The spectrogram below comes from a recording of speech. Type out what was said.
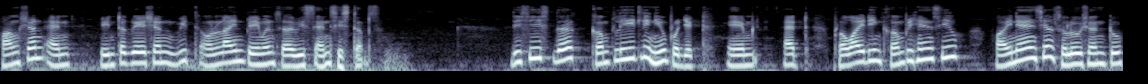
function and integration with online payment service and systems. This is the completely new project aimed at providing comprehensive financial solution to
